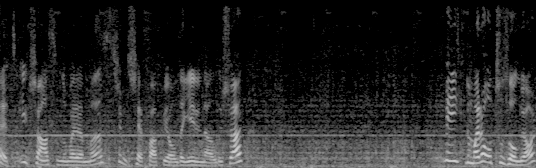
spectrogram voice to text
Evet, ilk şanslı numaramız şimdi şeffaf yolda yerini alacak. Ve ilk numara 30 oluyor.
